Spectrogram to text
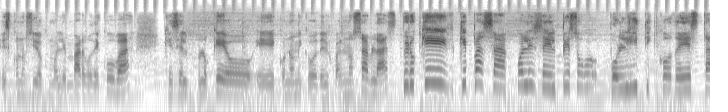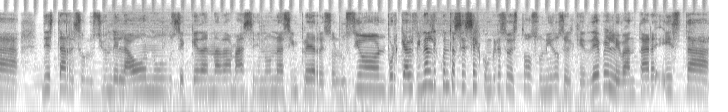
es conocido como el embargo de Cuba, que es el bloqueo eh, económico del cual nos hablas. Pero ¿qué, qué pasa? ¿Cuál es el peso político de esta, de esta resolución de la ONU? ¿Se queda nada más en una simple resolución? Porque al final de cuentas es el Congreso de Estados Unidos el que debe levantar esta,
